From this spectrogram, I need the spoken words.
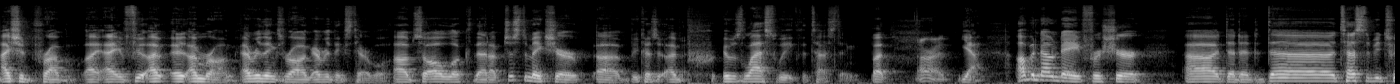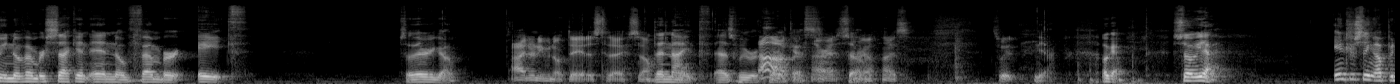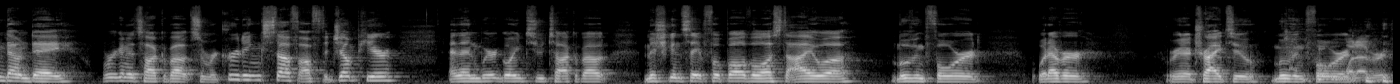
I should probably. I, I feel I, I'm wrong. Everything's wrong. Everything's terrible. Um, so I'll look that up just to make sure uh, because I, it was last week the testing. But All right. yeah, up and down day for sure. Uh, da, da, da, da, tested between November 2nd and November 8th. So there you go. I don't even know what day it is today. So. The 9th as we record oh, okay. this. All right. So There we go. Nice. Sweet. yeah. Okay. So yeah. Interesting up and down day. We're going to talk about some recruiting stuff off the jump here. And then we're going to talk about Michigan State football, the loss to Iowa, moving forward, whatever we're going to try to moving forward. Whatever.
